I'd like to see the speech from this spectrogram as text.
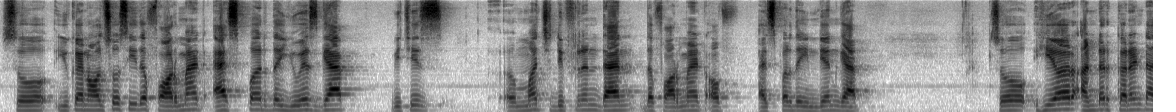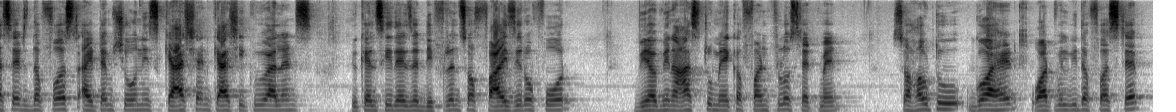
So, you can also see the format as per the US GAAP which is uh, much different than the format of as per the Indian GAAP. So, here under current assets the first item shown is cash and cash equivalents. You can see there is a difference of 504. We have been asked to make a fund flow statement. So, how to go ahead? What will be the first step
